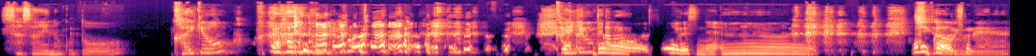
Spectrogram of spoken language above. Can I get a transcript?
些細なこと開業？開業かな？でも、そうですね。うーん。違かうよね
